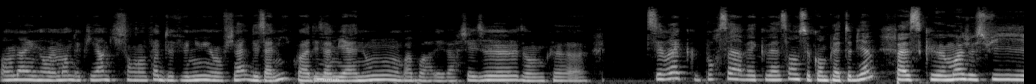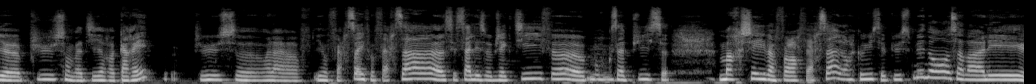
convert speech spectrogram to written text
On a énormément de clients qui sont, en fait, devenus, au final, des amis, quoi, des mmh. amis à nous. On va boire des verres chez eux, donc, euh, c'est vrai que pour ça, avec Vincent, on se complète bien parce que moi, je suis euh, plus, on va dire, carré, plus, euh, voilà, il faut faire ça, il faut faire ça, euh, c'est ça les objectifs. pour mm. que ça puisse marcher, il va falloir faire ça. Alors que lui, c'est plus, mais non, ça va aller,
